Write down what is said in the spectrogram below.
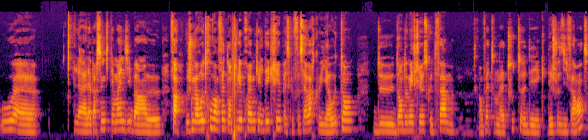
ou euh, la, la personne qui témoigne dit ben euh, enfin où je me retrouve en fait dans tous les problèmes qu'elle décrit parce qu'il faut savoir qu'il y a autant de d'endométriose que de femmes. Parce qu'en fait on a toutes des, des choses différentes.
